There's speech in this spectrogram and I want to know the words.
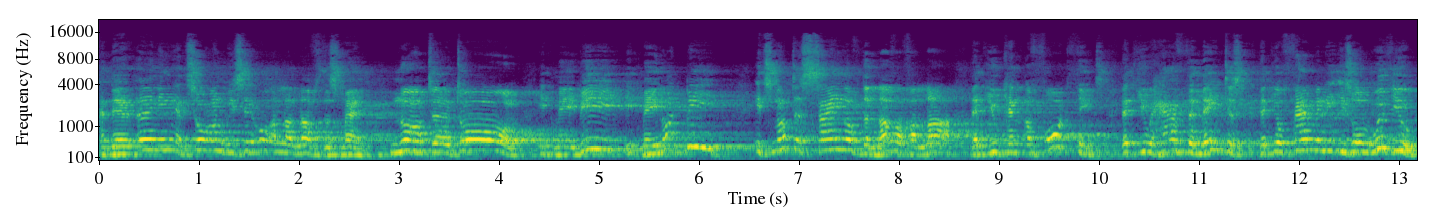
and they're earning and so on, we say, oh, Allah loves this man. Not at all. It may be, it may not be. It's not a sign of the love of Allah that you can afford things, that you have the latest, that your family is all with you.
